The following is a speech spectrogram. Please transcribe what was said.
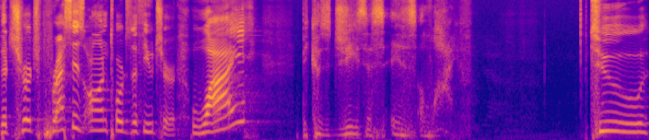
The church presses on towards the future. Why? Because Jesus is alive to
